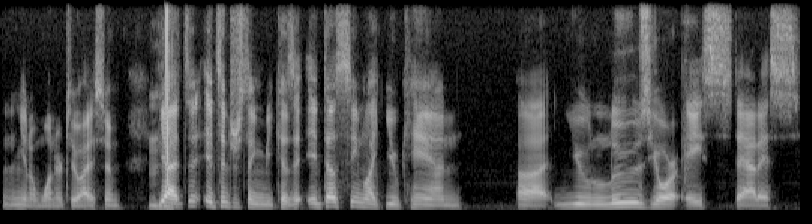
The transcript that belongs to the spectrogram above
know, one or two, I assume. Mhm. Yeah, it's it's interesting because it, it does seem like you can, uh, you lose your ace status.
